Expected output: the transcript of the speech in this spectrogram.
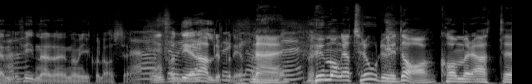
ännu finare än när hon gick och la sig. Ja, Hon så funderar aldrig på det. jätteglad. Nej. Hur många tror du idag kommer att eh,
